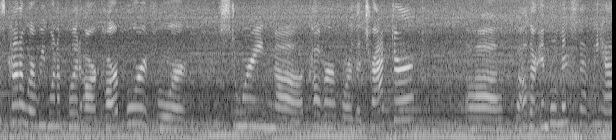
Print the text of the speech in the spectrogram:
Is kind of where we want to put our carport for storing uh, cover for the tractor, uh, the other implements that we have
